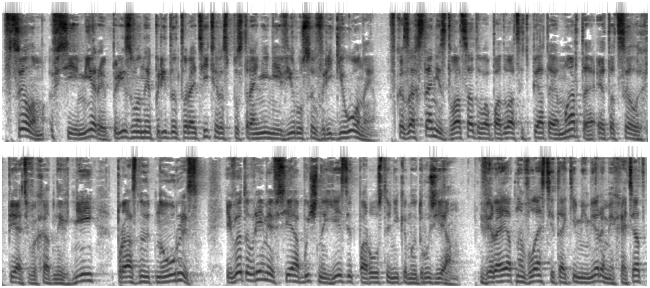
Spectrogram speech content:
В целом, все меры призваны предотвратить распространение вируса в регионы. В Казахстане с 20 по 25 марта, это целых пять выходных дней, празднуют Наурыз. И в это время все обычно ездят по родственникам и друзьям. Вероятно, власти такими мерами хотят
